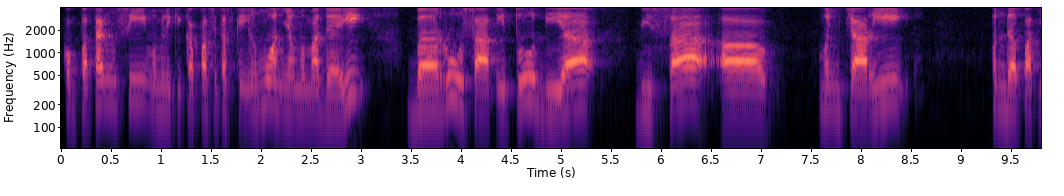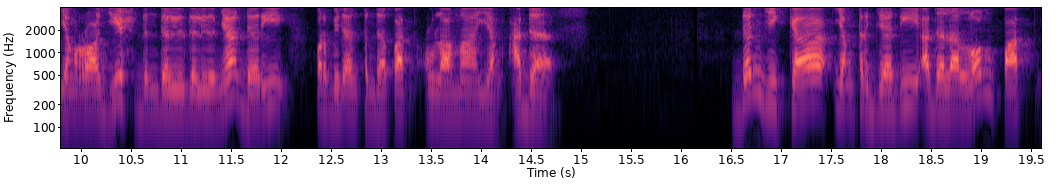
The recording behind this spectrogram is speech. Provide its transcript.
kompetensi, memiliki kapasitas keilmuan yang memadai, baru saat itu dia bisa uh, mencari pendapat yang rojih dan dalil-dalilnya dari perbedaan pendapat ulama yang ada. Dan jika yang terjadi adalah lompat,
